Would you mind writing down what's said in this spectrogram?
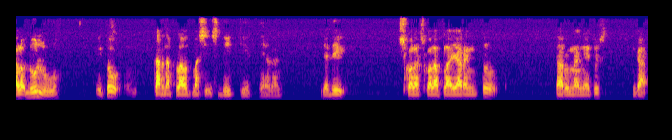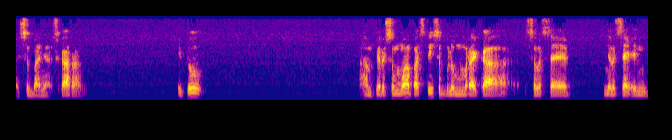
kalau dulu itu karena pelaut masih sedikit ya kan. Jadi sekolah-sekolah pelayaran itu tarunanya itu nggak sebanyak sekarang. Itu hampir semua pasti sebelum mereka selesai nyelesain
